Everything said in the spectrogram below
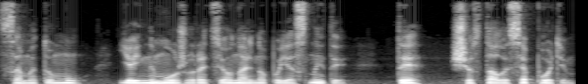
Саме тому я й не можу раціонально пояснити те, що сталося потім.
